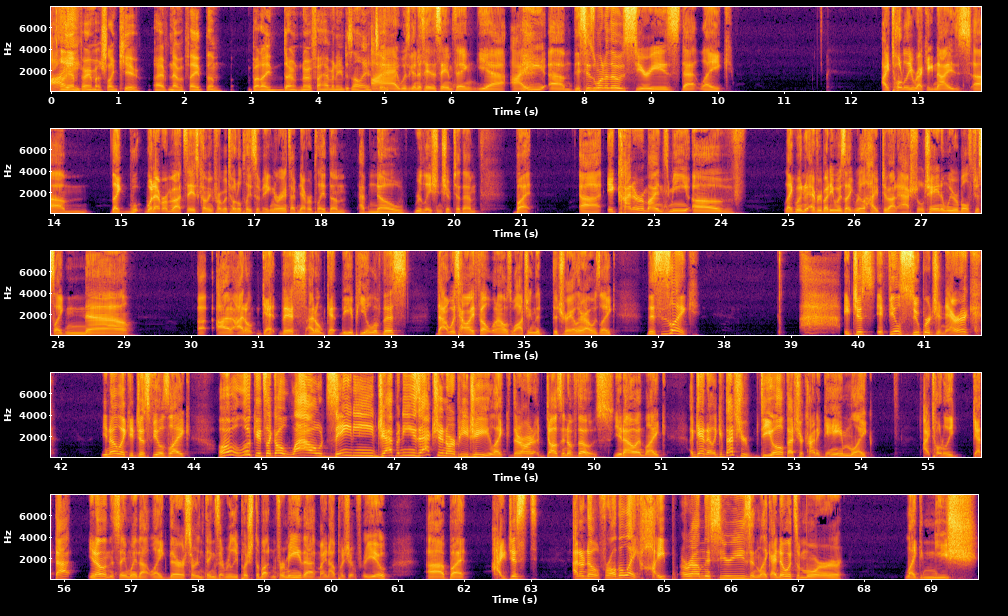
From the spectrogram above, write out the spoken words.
I, am very much like you. I have never played them, but I don't know if I have any desire to. I was gonna say the same thing. Yeah, I um, this is one of those series that like I totally recognize. Um, like w- whatever I'm about to say is coming from a total place of ignorance. I've never played them, have no relationship to them, but uh, it kind of reminds me of like when everybody was like real hyped about Astral Chain, and we were both just like, no. Uh, I I don't get this. I don't get the appeal of this that was how I felt when I was watching the the trailer. I was like, this is like it just it feels super generic. You know, like it just feels like, oh, look, it's like a loud, zany Japanese action RPG. Like there aren't a dozen of those, you know? And like again, like if that's your deal, if that's your kind of game, like I totally get that. You know, in the same way that like there are certain things that really push the button for me that might not push it for you. Uh, but I just I don't know, for all the like hype around this series, and like I know it's a more like niche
